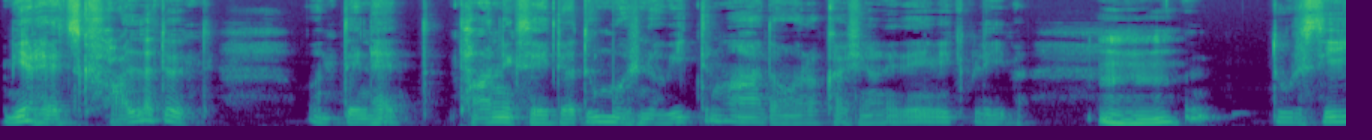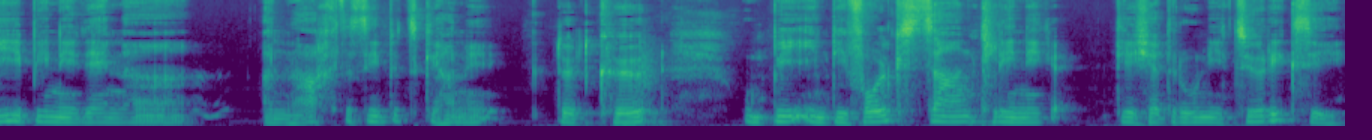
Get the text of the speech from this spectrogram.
mir hat es gefallen dort und dann hat Tanja gesagt, ja du musst noch weitermachen da, da kannst du ja nicht ewig bleiben. Mhm. Durch sie bin ich dann äh, an 78 habe ich dort gehört und bin in die Volkszahnklinik, die ist ja der Uni Zürich gsi.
